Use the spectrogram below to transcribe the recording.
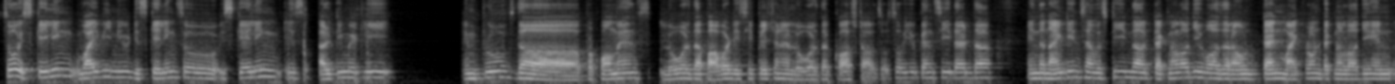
So scaling, why we need scaling? So scaling is ultimately improves the performance, lower the power dissipation and lower the cost also. So you can see that the in the 1970 the technology was around 10 micron technology and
